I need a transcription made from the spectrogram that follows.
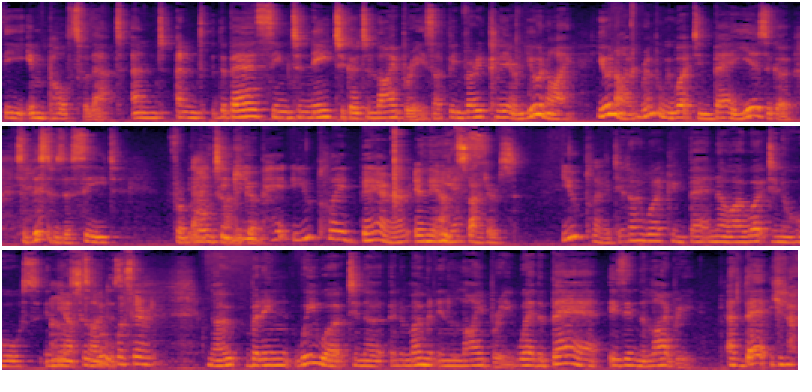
the impulse for that. And and the bears seem to need to go to libraries. I've been very clear, and you and I, you and I, remember we worked in Bear years ago. So this was a seed from a I long time you ago. pa- you played Bear in The Yes. Outsiders. You played. Did I work in Bear? No, I worked in a horse in the Oh, so Outsiders. was there? No, but in we worked in a in a moment in a library where the bear is in the library and they're you know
